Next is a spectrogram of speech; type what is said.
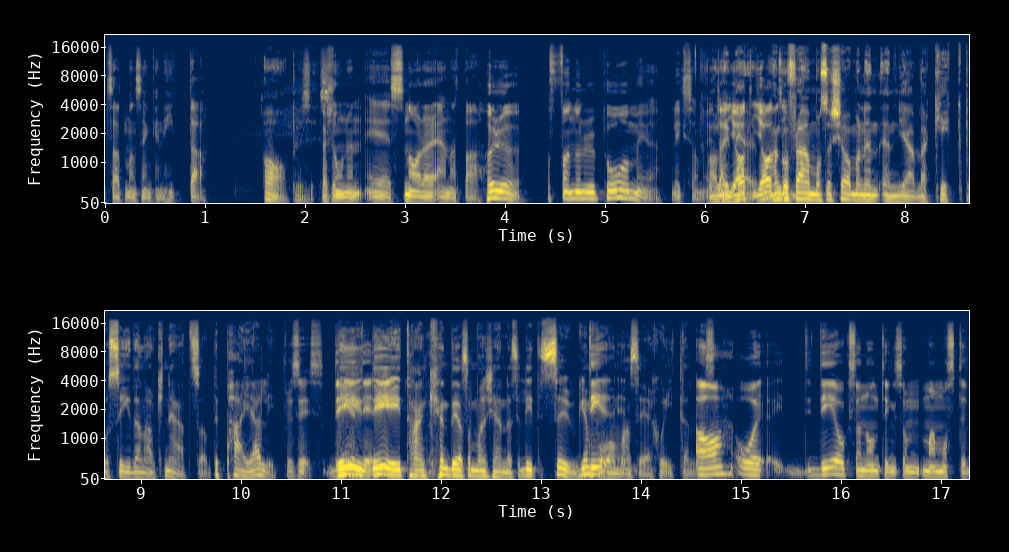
så, att man sen kan hitta Ja, personen eh, snarare än att bara “Hörru, vad fan håller du på med?” liksom. Ja, det jag, det. jag, man går fram och så kör man en, en jävla kick på sidan av knät så det pajar lite. Precis. Det, är, det är i tanken det som man känner sig lite sugen Det- på om man ser skiten. Liksom. Ja, och det är också någonting som man måste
